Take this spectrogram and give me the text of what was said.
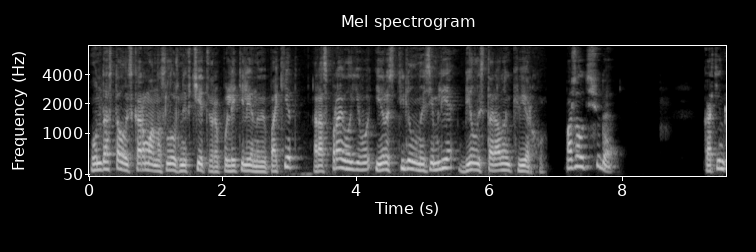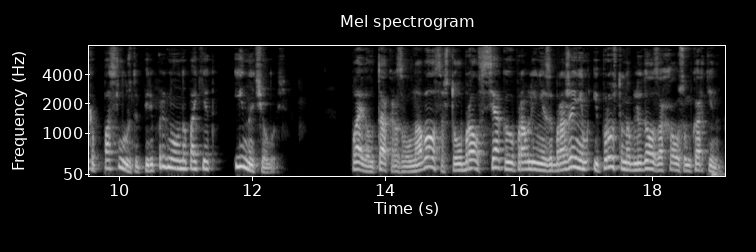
Он достал из кармана сложный в четверо полиэтиленовый пакет, расправил его и расстелил на земле белой стороной кверху. «Пожалуйте сюда». Картинка послушно перепрыгнула на пакет и началось. Павел так разволновался, что убрал всякое управление изображением и просто наблюдал за хаосом картинок.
